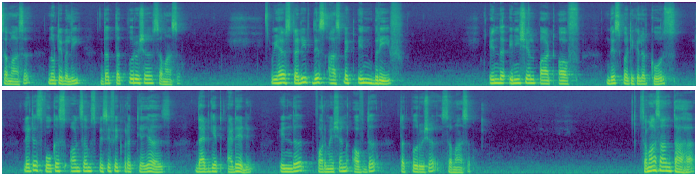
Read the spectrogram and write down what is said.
Samasa, notably the Tatpurusha Samasa. We have studied this aspect in brief in the initial part of this particular course, let us focus on some specific pratyayas that get added in the formation of the Tatpurusha Samasa. Samasantaha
